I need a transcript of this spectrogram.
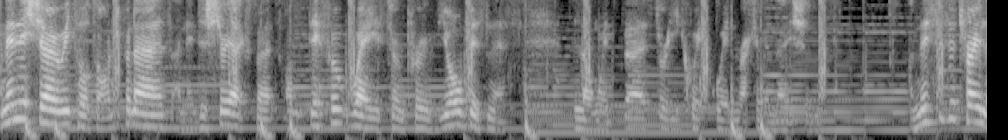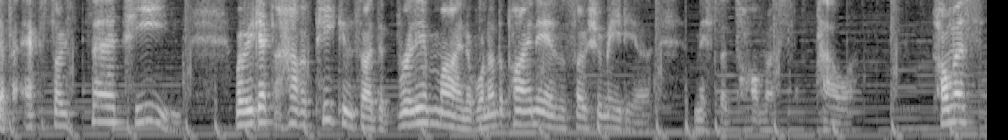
And in this show, we talk to entrepreneurs and industry experts on different ways to improve your business, along with the three quick win recommendations. And this is a trailer for episode 13, where we get to have a peek inside the brilliant mind of one of the pioneers of social media, Mr. Thomas Power. Thomas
